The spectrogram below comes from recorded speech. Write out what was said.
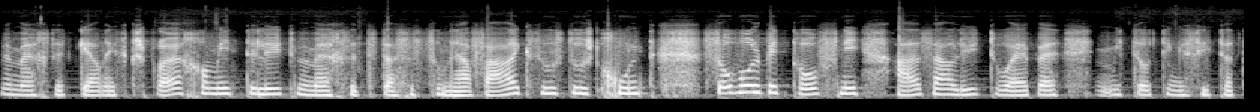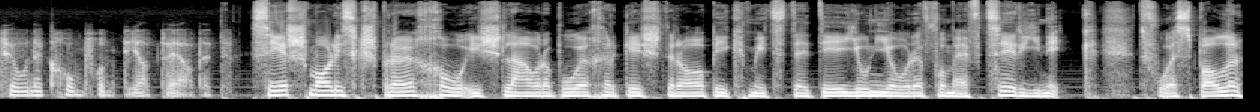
Wir möchten gerne ins Gespräch kommen mit den Leuten. Wir möchten, dass es zum Erfahrungsaustausch kommt. Sowohl Betroffene als auch Leute, die eben mit solchen Situationen konfrontiert werden. Das erste Mal ins Gespräch gekommen ist Laura Bucher gestern Abend mit den D-Junioren vom FC Rieneck. Die Fußballer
